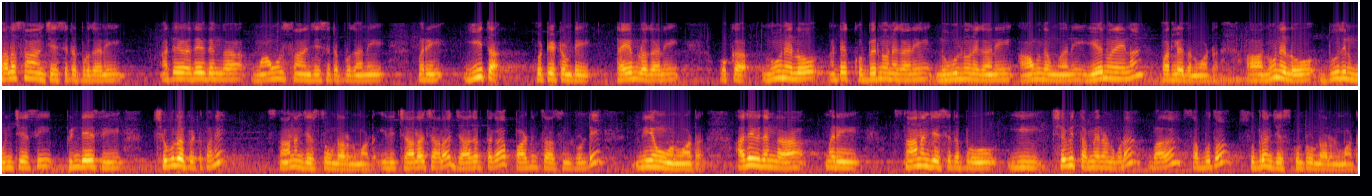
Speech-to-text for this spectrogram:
తలస్నానం చేసేటప్పుడు కానీ అదే అదేవిధంగా మామూలు స్నానం చేసేటప్పుడు కానీ మరి ఈత కొట్టేటువంటి టైంలో కానీ ఒక నూనెలో అంటే కొబ్బరి నూనె కానీ నువ్వుల నూనె కానీ ఆముదం కానీ ఏ నూనె అయినా పర్లేదనమాట ఆ నూనెలో దూదిని ముంచేసి పిండేసి చెవిలో పెట్టుకొని స్నానం చేస్తూ ఉండాలన్నమాట. ఇది చాలా చాలా జాగ్రత్తగా పాటించాల్సినటువంటి నియమం అనమాట అదేవిధంగా మరి స్నానం చేసేటప్పుడు ఈ చెవి తమ్మేలను కూడా బాగా సబ్బుతో శుభ్రం చేసుకుంటూ ఉండాలన్నమాట.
